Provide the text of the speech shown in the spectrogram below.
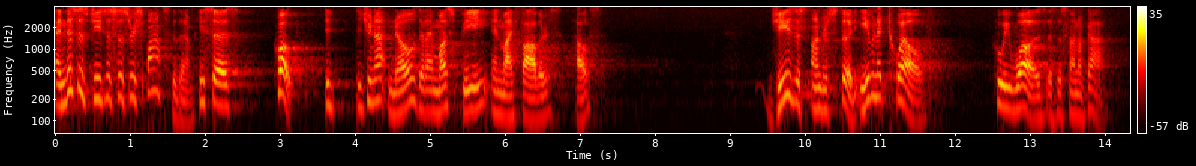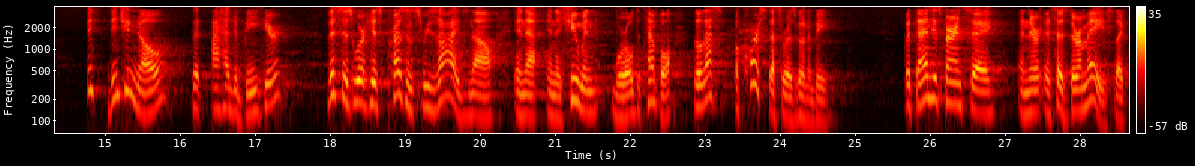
And this is Jesus' response to them. He says, quote, did, you not know that I must be in my Father's house? Jesus understood, even at 12, who he was as the Son of God. Didn't, didn't you know that I had to be here? This is where his presence resides now in, that, in the human world, the temple. Though that's, of course, that's where it's going to be. But then his parents say, and it says they're amazed, like,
